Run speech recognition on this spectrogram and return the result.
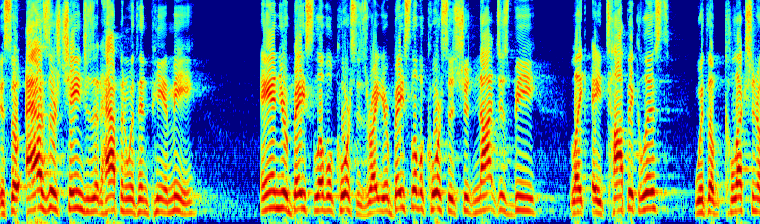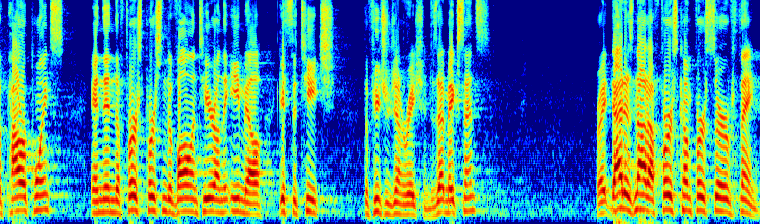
Is so as there's changes that happen within PME and your base level courses, right? Your base level courses should not just be like a topic list with a collection of PowerPoints and then the first person to volunteer on the email gets to teach the future generation. Does that make sense? Right? That is not a first come, first serve thing.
